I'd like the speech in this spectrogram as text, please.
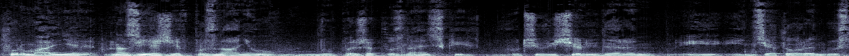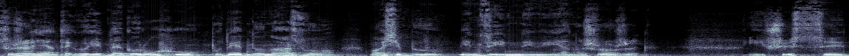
formalnie na zjeździe w Poznaniu, w Operze Poznańskiej. Oczywiście liderem i inicjatorem stworzenia tego jednego ruchu pod jedną nazwą właśnie był między innymi Janusz Rożek. I wszyscy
